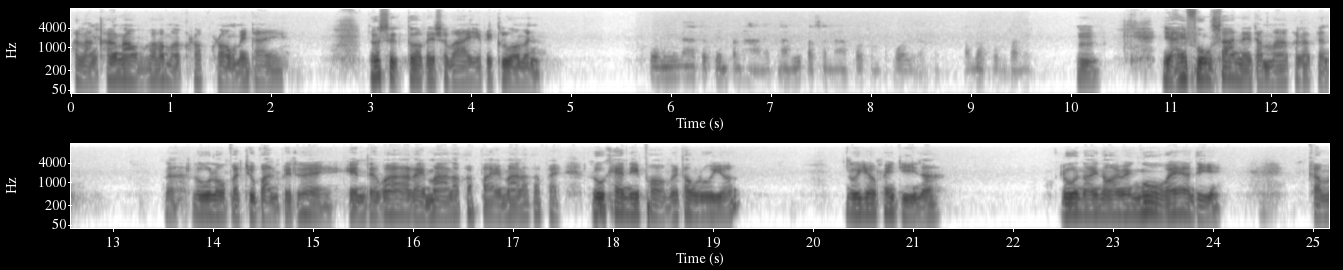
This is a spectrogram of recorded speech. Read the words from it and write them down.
พลังข้างนอกก็เข้ามาครอบครองไม่ได้ รู้สึกตัวไปสบายอย่าไปกลัวมันตัวนี้น่าจะเป็นปัญหาในการวิปัสสนาพอสมควรเลยครับสำหรับผมตอนนี้ อืม อย่าให้ฟุ้งซ่านในธรรมะก็แล้วกันนะรู้ลงปัจจุบันไปเรื่อย เห็นแต่ว่าอะไรมาแล้วก็ไปมาแล้วก็ไป รู้แค่นี้พอไม่ต้องรู้เยอะ รู้เยอะไม่ดีนะ รู้น้อยๆไว้โง่ไว้อะดี กรรม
